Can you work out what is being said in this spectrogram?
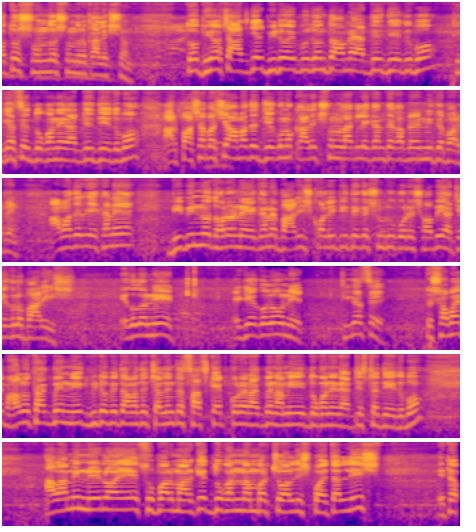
কত সুন্দর সুন্দর কালেকশন। তো ভিওস আজকের ভিডিও এই পর্যন্ত আমরা অ্যাড্রেস দিয়ে দেবো ঠিক আছে? দোকানের অ্যাড্রেস দিয়ে দেবো। আর পাশাপাশি আমাদের যে কোনো কালেকশন লাগলে এখান থেকে আপনারা নিতে পারবেন। আমাদের এখানে বিভিন্ন ধরনের এখানে বারিশ কোয়ালিটি থেকে শুরু করে সবই আছে। এগুলো বারিশ, এগুলো নেট এই যে এগুলোও নেট ঠিক আছে? তো সবাই ভালো থাকবেন। নেক্সট ভিডিও পেতে আমাদের চ্যানেলটা সাবস্ক্রাইব করে রাখবেন। আমি দোকানের অ্যাড্রেসটা দিয়ে দেবো। আলামিন রেলওয়ে সুপার মার্কেট দোকান নাম্বার চুয়াল্লিশ পঁয়তাল্লিশ। এটা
